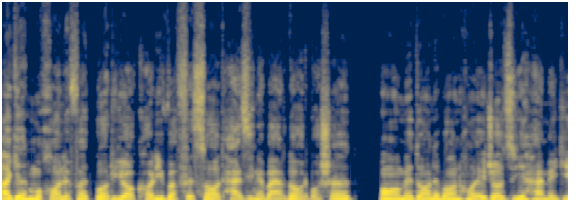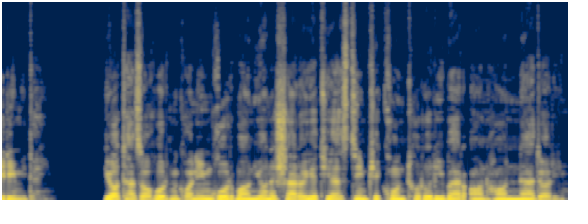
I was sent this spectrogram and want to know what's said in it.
اگر مخالفت با ریاکاری و فساد هزینه بردار باشد، آمدانه به آنها اجازه همهگیری می دهیم. یا تظاهر می کنیم قربانیان شرایطی هستیم که کنترلی بر آنها نداریم.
